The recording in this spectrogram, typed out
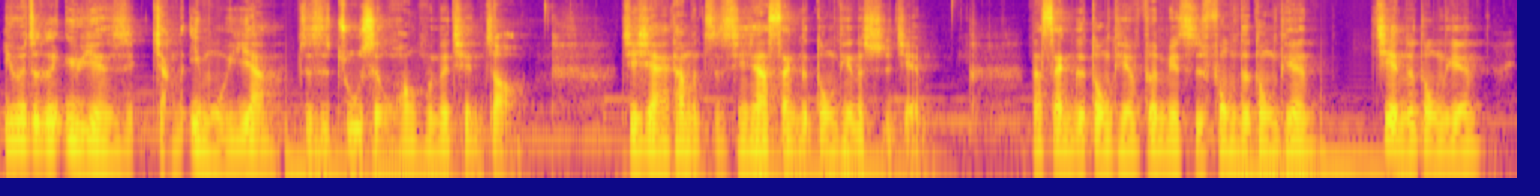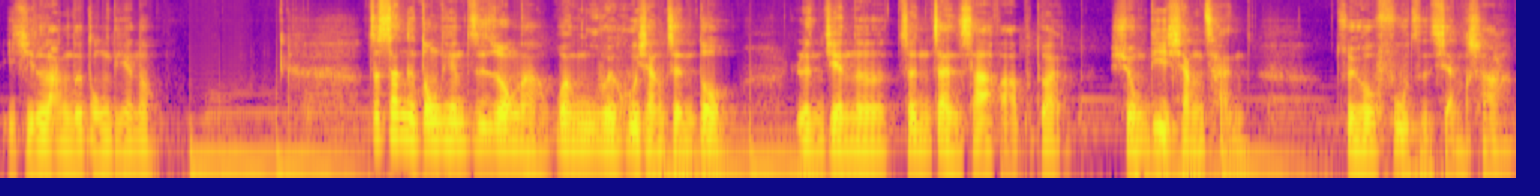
因为这跟预言讲的一模一样，这是诸神黄昏的前兆。接下来，他们只剩下三个冬天的时间。那三个冬天分别是风的冬天、剑的冬天以及狼的冬天哦。这三个冬天之中啊，万物会互相争斗，人间呢征战杀伐不断，兄弟相残，最后父子相杀。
